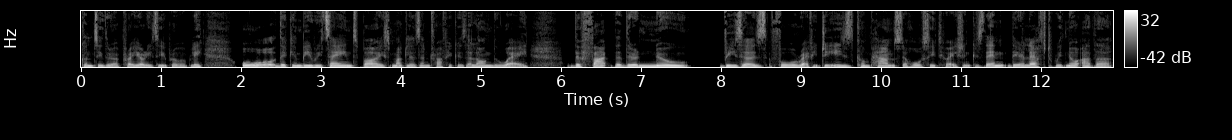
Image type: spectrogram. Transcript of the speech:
consider a priority, probably. Or they can be retained by smugglers and traffickers along the way. The fact that there are no visas for refugees compounds the whole situation because then they're left with no other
